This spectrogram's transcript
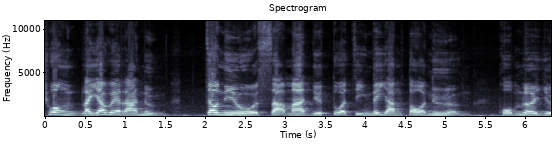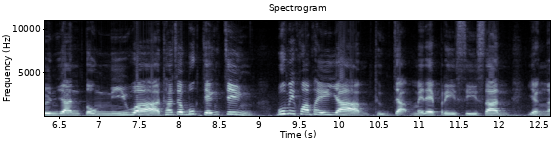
ช่วงระยะเวลาหนึ่ง เจ้านิวสามารถยึดตัวจริงได้อย่างต่อเนื่อง ผมเลยยืนยันตรงนี้ว่าถ้าเจ้าบุ๊กเจ๋งจริงบุ๊กมีความพยายามถึงจะไม่ได้ปรีซีซั่นยังไง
